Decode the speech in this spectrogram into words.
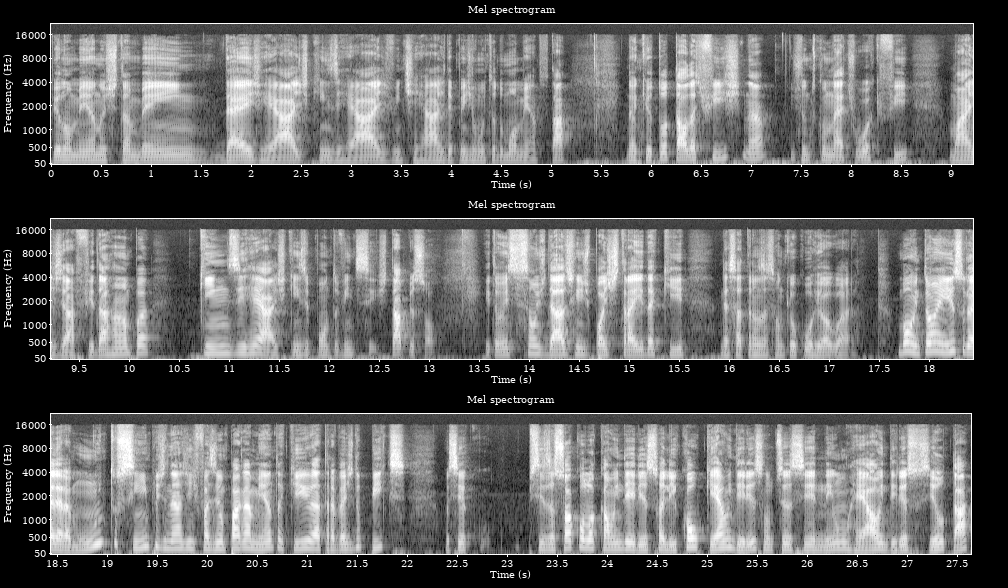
pelo menos também 10 reais, 15 reais, 20 reais, depende muito do momento, tá? Então aqui o total das FIIs, né? Junto com o Network Fee, mais a FII da rampa, 15 reais, 15.26, tá, pessoal? Então esses são os dados que a gente pode extrair daqui dessa transação que ocorreu agora. Bom, então é isso, galera. Muito simples, né? A gente fazer um pagamento aqui através do Pix. Você precisa só colocar um endereço ali, qualquer endereço, não precisa ser nenhum real endereço seu, tá?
